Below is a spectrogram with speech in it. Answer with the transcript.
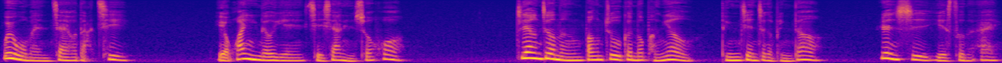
为我们加油打气。也欢迎留言写下你的收获，这样就能帮助更多朋友听见这个频道，认识耶稣的爱。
